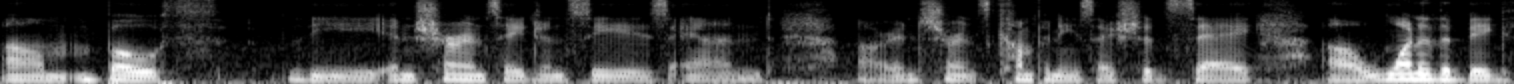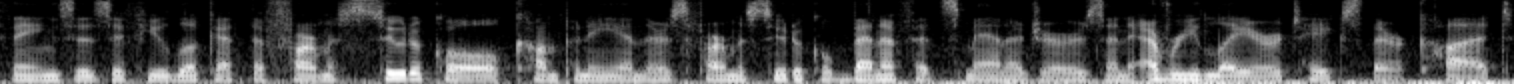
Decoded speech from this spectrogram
um, both the insurance agencies and our insurance companies, I should say. Uh, one of the big things is if you look at the pharmaceutical company and there's pharmaceutical benefits managers, and every layer takes their cut.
